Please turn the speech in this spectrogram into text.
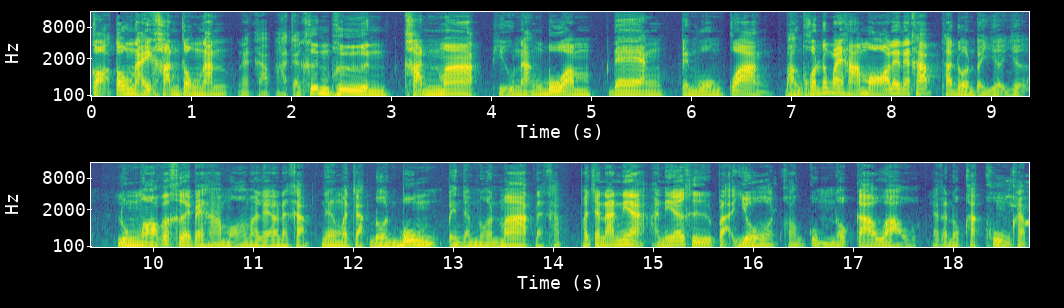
เกาะตรงไหนคันตรงนั้นนะครับ อาจจะขึ้นพื่นคันมาก ผิวหนังบวม แดง เป็นวงกว้าง บางคนต้องไปหาหมอเลยนะครับ ถ้าโดนไปเยอะๆ ลุงหมอก็เคยไปหาหมอมาแล้วนะครับ เนื่องมาจากโดนบุ้งเป็นจำนวนมากนะครับ เพราะฉะนั้นเนี่ยอันนี้ก็คือประโยชน์ของกลุ่มนกกาเหว่า และก็นกคักคูครับ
